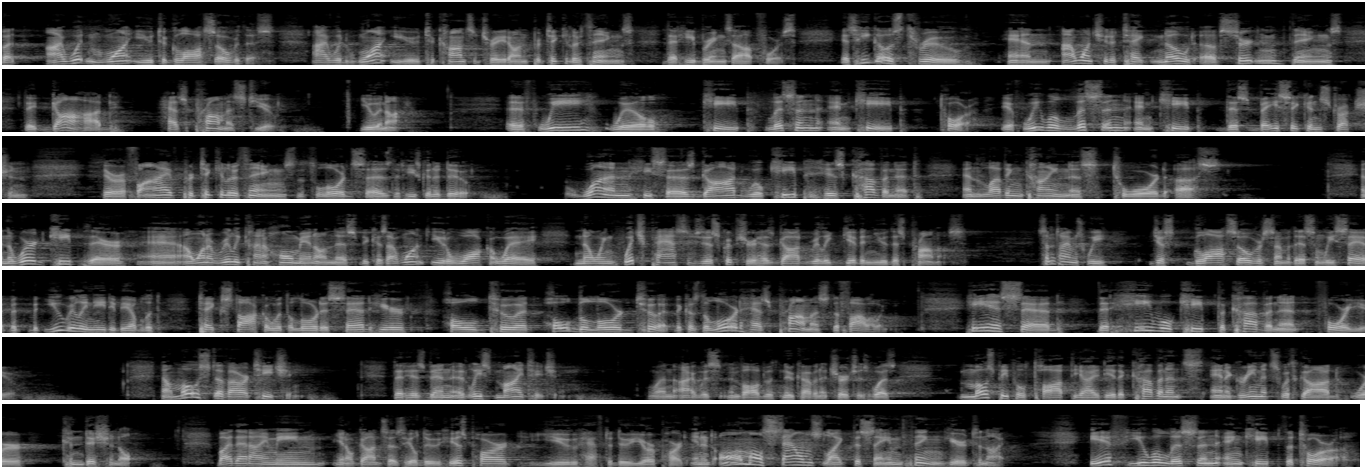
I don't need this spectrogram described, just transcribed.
But I wouldn't want you to gloss over this. I would want you to concentrate on particular things that he brings out for us. As he goes through, and I want you to take note of certain things that God has promised you, you and I. If we will keep, listen and keep Torah, if we will listen and keep this basic instruction, there are five particular things that the Lord says that He's going to do. One, He says, God will keep His covenant and loving kindness toward us. And the word keep there, uh, I want to really kind of home in on this because I want you to walk away knowing which passage of scripture has God really given you this promise. Sometimes we just gloss over some of this and we say it, but, but you really need to be able to take stock of what the Lord has said here, hold to it, hold the Lord to it, because the Lord has promised the following. He has said that He will keep the covenant for you. Now, most of our teaching that has been, at least my teaching, when I was involved with New Covenant churches, was most people taught the idea that covenants and agreements with God were conditional. By that I mean, you know, God says He'll do His part, you have to do your part. And it almost sounds like the same thing here tonight. If you will listen and keep the Torah,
